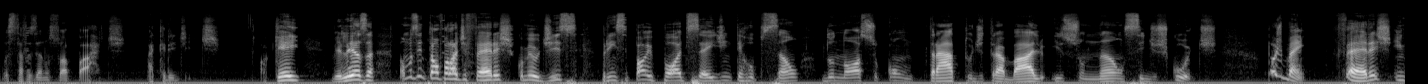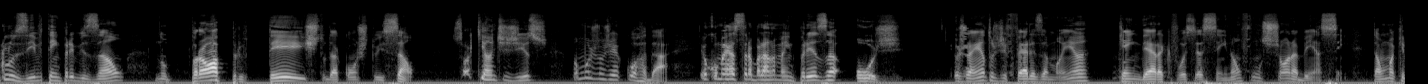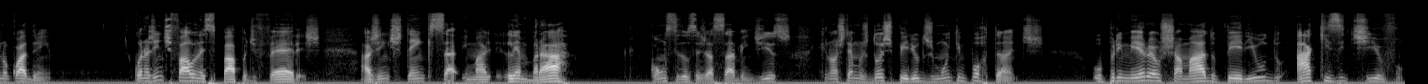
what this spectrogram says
Você está fazendo a sua parte, acredite. Ok? Beleza? Vamos então falar de férias, como eu disse, principal hipótese aí de interrupção do nosso contrato de trabalho, isso não se discute. Pois bem, Férias, inclusive, tem previsão no próprio texto da Constituição. Só que antes disso, vamos nos recordar. Eu começo a trabalhar numa empresa hoje. Eu já entro de férias amanhã, quem dera que fosse assim. Não funciona bem assim. Então, vamos aqui no quadrinho. Quando a gente fala nesse papo de férias, a gente tem que lembrar, com certeza vocês já sabem disso, que nós temos dois períodos muito importantes. O primeiro é o chamado período aquisitivo.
